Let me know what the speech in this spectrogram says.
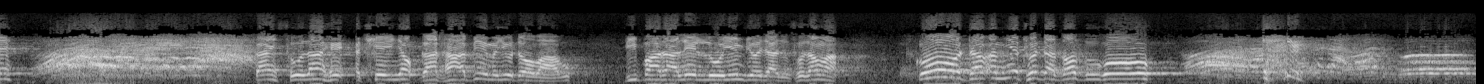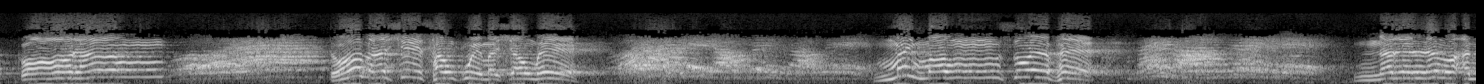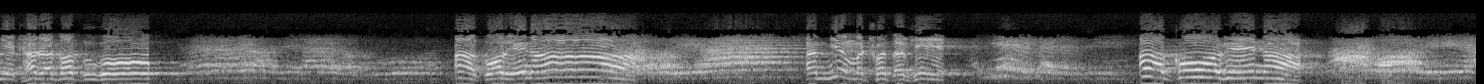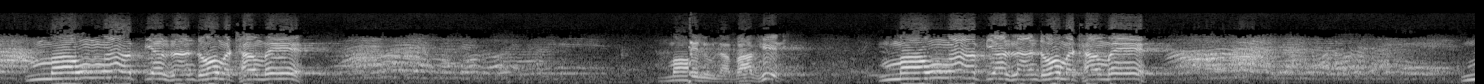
ကိုင်းဆိုသားဟဲ့အချိန်ရောက်ဂါထာအပြည့်မရွတ်တော့ပါဘူးဒီပါဒာလေးလိုရင်းပြောကြစို့ဆိုသားမကိုဓာအမျက်ထွက်တတ်သောသူကို ကိုရံဒေါသရှိဆောင်ကြွေမရှောင်ပဲမိုက်မောင်စွဲဖက်နရလန်းသောအမျက်ထားရသောသူကိုအကောရေနာအမျက်မထွက်သဖြင့်အကောရေနာ မောင်ငါပြန်လှန်တော်မထံပဲမောင်လို့လားဘာဖြစ်နေမောင်ငါပြန်လှန်တော်မထံပဲ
